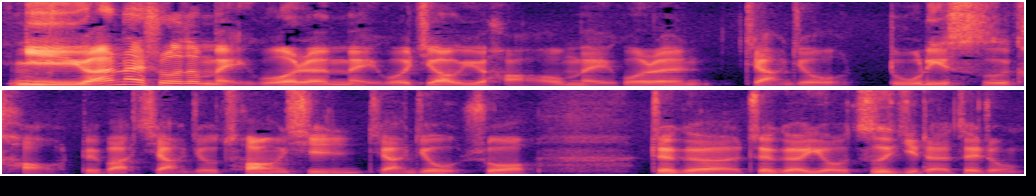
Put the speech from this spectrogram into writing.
你原来说的美国人，美国教育好，美国人讲究独立思考，对吧？讲究创新，讲究说这个这个有自己的这种。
